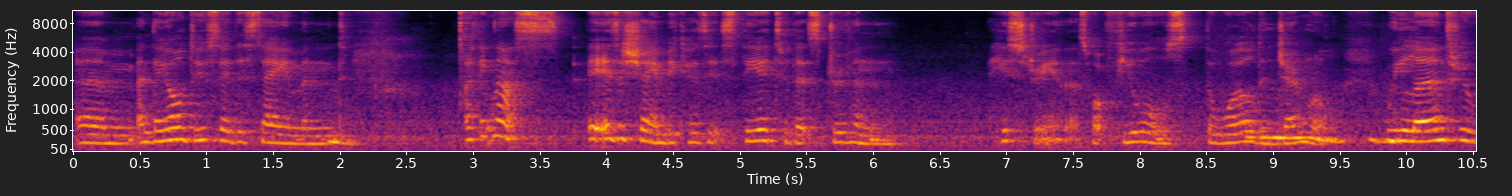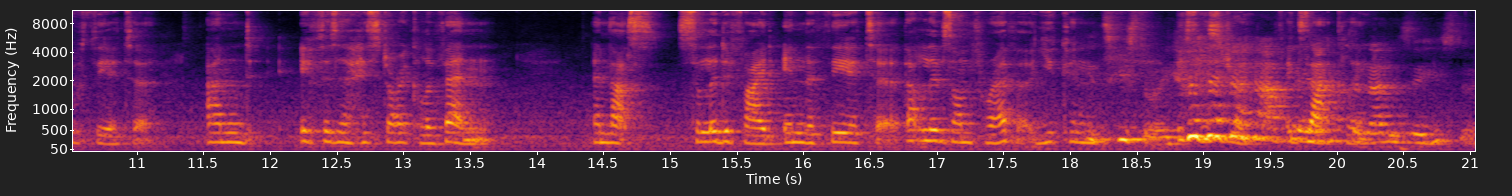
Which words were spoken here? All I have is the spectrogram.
um, and they all do say the same. And Mm. I think that's it is a shame because it's theatre that's driven history and that's what fuels the world in general. Mm-hmm. We learn through theatre, and if there's a historical event, and that's solidified in the theatre, that lives on forever. You can. It's history. It's history, After- exactly. After that is a history.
